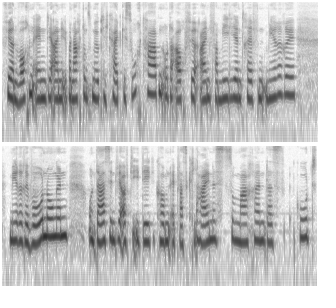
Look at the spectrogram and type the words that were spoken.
für ein Wochenende eine Übernachtungsmöglichkeit gesucht haben oder auch für ein Familientreffen mehrere mehrere Wohnungen. Und da sind wir auf die Idee gekommen, etwas Kleines zu machen, das gut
